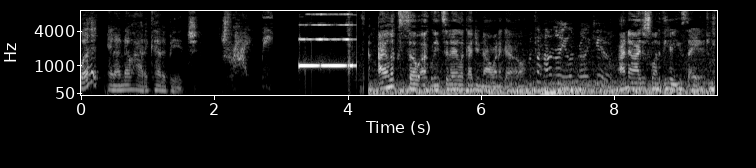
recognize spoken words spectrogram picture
What? And I know how to cut a bitch. I look so ugly today, like I do not want to go. What the hell? No, you look really cute. I know, I just wanted to hear you say it.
